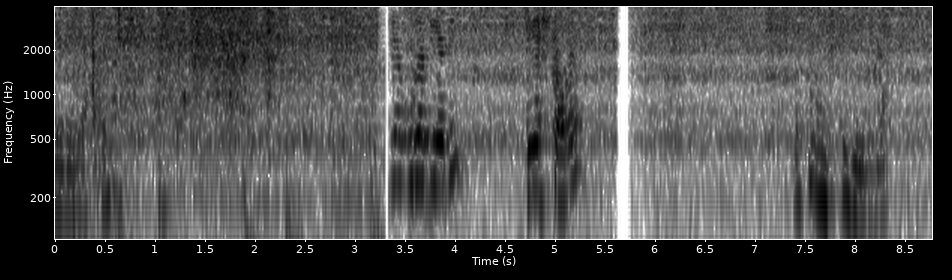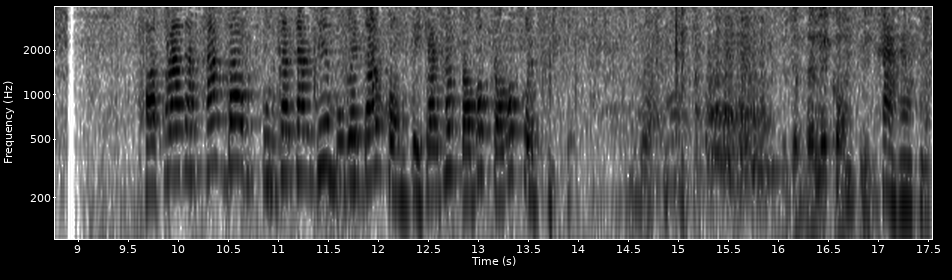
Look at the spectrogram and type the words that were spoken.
লেগে যাচ্ছে না। জিরে গুঁড়ো দিয়ে দিই। টেস্ট হবে। একটু মিষ্টি দিয়ে দিলাম। খসড়া শাক বা পুরকা শাক দিয়ে মুগের ডাল কমপ্লিট একদম টবক টবক করে ফুটছে। এটা তাহলে কমপ্লিট হ্যাঁ হ্যাঁ হ্যাঁ।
